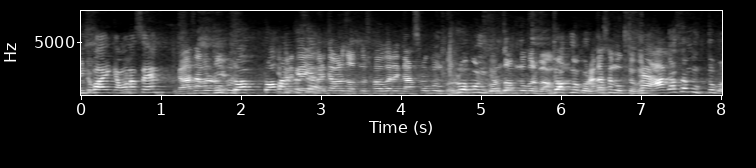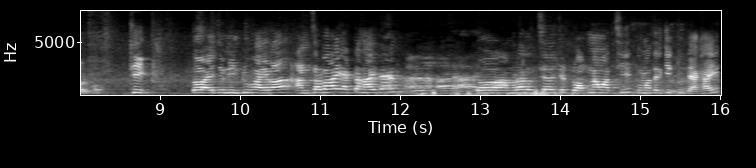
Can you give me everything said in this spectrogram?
মিন্টু ভাই কেমন আছেন? গাছ আমরা রোপণ টপ- টপ আনতেছে? এবারকে আমরা যত্ন সহকারে গাছ রোপণ করব। রোপণ করব। যত্ন করব যত্ন করব। আগাছা মুক্ত করব। হ্যাঁ আগাছা মুক্ত করব। ঠিক। তো এই যে মিন্টু ভাইরা আনসার ভাই একটা হাই দেন। তো আমরা হচ্ছে ওই যে টপ নামাচ্ছি। তোমাদেরকে একটু দেখাই।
